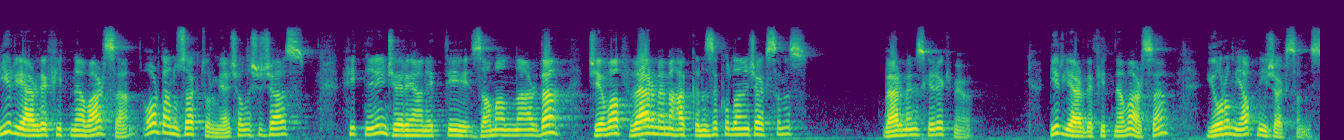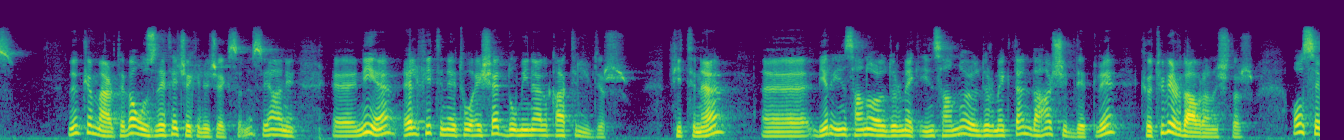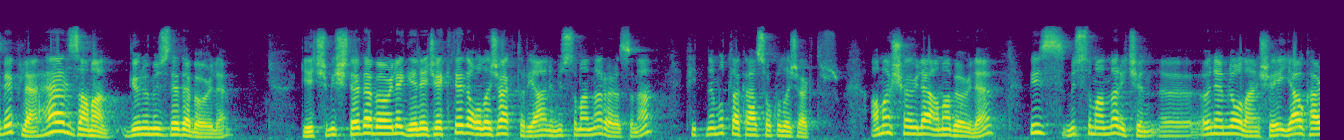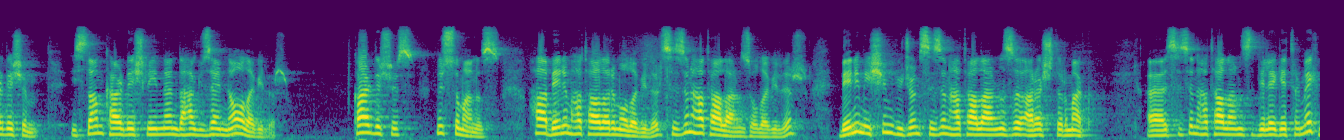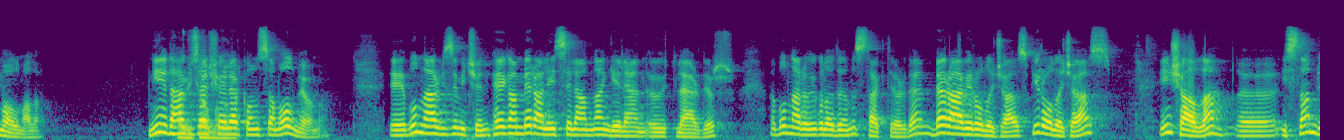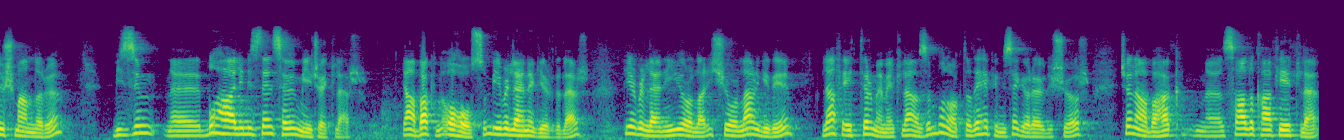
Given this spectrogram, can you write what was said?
Bir yerde fitne varsa oradan uzak durmaya çalışacağız. Fitnenin cereyan ettiği zamanlarda cevap vermeme hakkınızı kullanacaksınız. Vermeniz gerekmiyor. Bir yerde fitne varsa yorum yapmayacaksınız. Mümkün mertebe uzlete çekileceksiniz. Yani e, niye? El fitnetu eşeddu minel katildir. Fitne e, bir insanı öldürmek, insanlığı öldürmekten daha şiddetli, kötü bir davranıştır. O sebeple her zaman günümüzde de böyle, geçmişte de böyle, gelecekte de olacaktır. Yani Müslümanlar arasına fitne mutlaka sokulacaktır. Ama şöyle ama böyle, Biz Müslümanlar için e, önemli olan şey, ya kardeşim İslam kardeşliğinden daha güzel ne olabilir? Kardeşiz, Müslümanız. Ha benim hatalarım olabilir, sizin hatalarınız olabilir. Benim işim gücüm sizin hatalarınızı araştırmak, e, sizin hatalarınızı dile getirmek mi olmalı? Niye daha Tabii güzel şeyler konuşsam olmuyor mu? E, Bunlar bizim için Peygamber aleyhisselamdan gelen öğütlerdir. Bunları uyguladığımız takdirde beraber olacağız, bir olacağız. İnşallah e, İslam düşmanları bizim e, bu halimizden sevinmeyecekler. Ya bakın oh olsun birbirlerine girdiler. Birbirlerini yiyorlar, içiyorlar gibi laf ettirmemek lazım. Bu noktada hepimize görev düşüyor. Cenab-ı Hak e, sağlık afiyetle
